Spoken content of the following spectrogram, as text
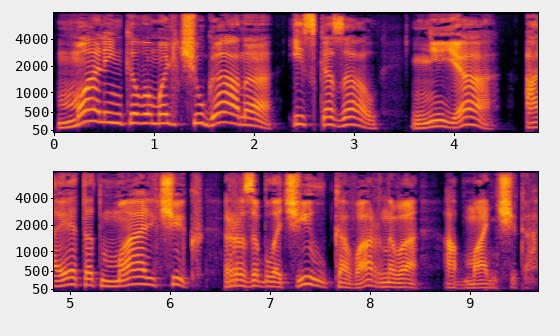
маленького мальчугана и сказал, «Не я, а этот мальчик разоблачил коварного обманщика».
